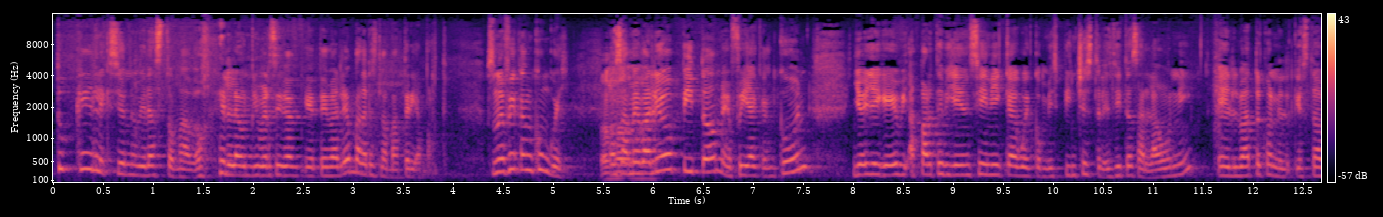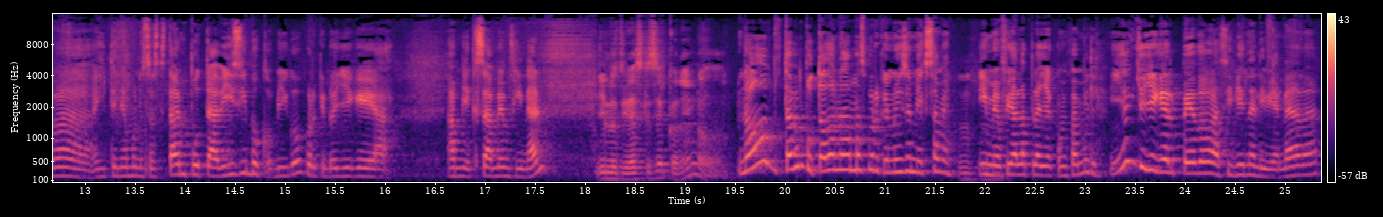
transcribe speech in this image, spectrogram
¿tú qué lección hubieras tomado en la universidad que te valió madres la materia aparte? O sea, me fui a Cancún, güey. o Ajá, sea, me valió pito, me fui a Cancún. Yo llegué, aparte bien cínica, güey, con mis pinches trencitas a la uni. El vato con el que estaba, ahí teníamos nuestras, estaba emputadísimo conmigo porque no llegué a, a mi examen final. ¿Y lo tenías que hacer con él o...? No, estaba emputado nada más porque no hice mi examen. Y me fui a la playa con mi familia. Y yo llegué al pedo así bien alivianada.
